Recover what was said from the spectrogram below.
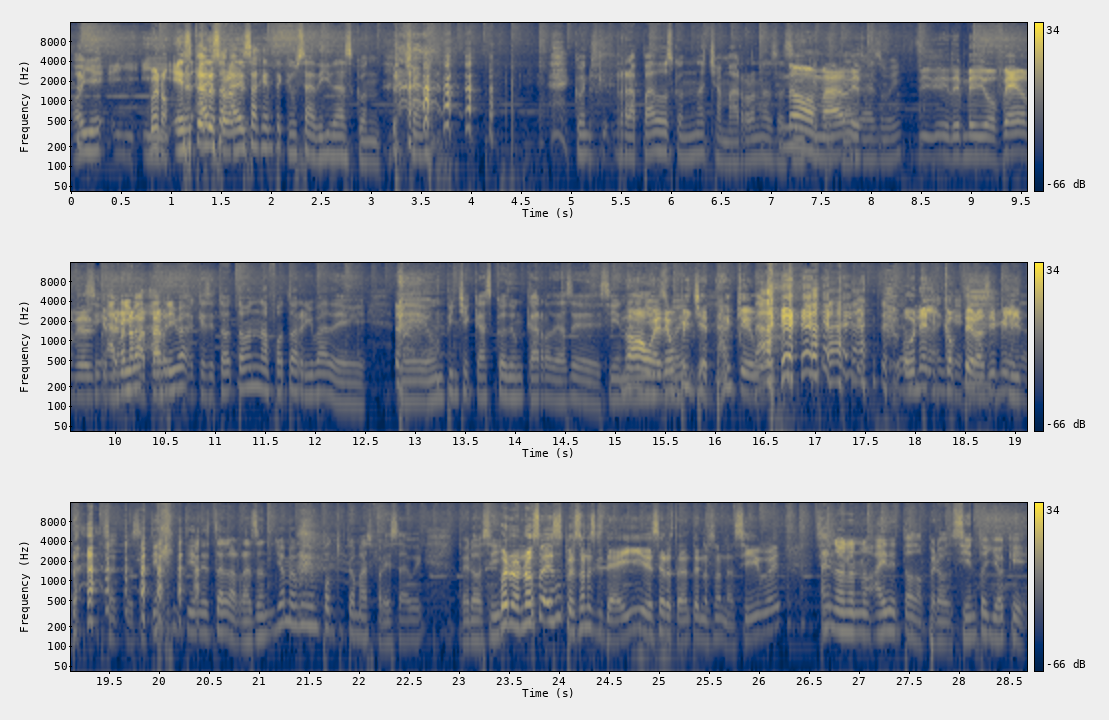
Oye, y, y Bueno, es- este a, esa, a restaurante- esa gente que usa Adidas con, con rapados con unas chamarronas así No que mames. cagas, güey. Sí, de medio feo, Sí, que te van a matar. arriba, que se to- toman una foto arriba de, de un pinche casco de un carro de hace 100 años. no, güey, de un pinche tanque, güey. o un helicóptero así militar. Exacto, sí, tienes, tienes toda la razón. Yo me fui un poquito más fresa, güey. Pero sí. Bueno, no son esas personas que de ahí, de ese restaurante, no son así, güey. Sí, Ay, no, no, no, hay de todo, pero siento yo que,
